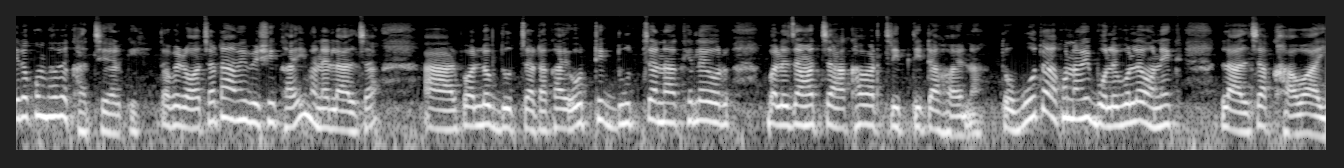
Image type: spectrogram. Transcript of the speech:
এরকমভাবে খাচ্ছি আর কি। তবে র চাটা আমি বেশি খাই মানে লাল চা। আর পল্লব দুধ চাটা খায় ওর ঠিক দুধ চা না খেলে ওর বলে যে আমার চা খাওয়ার তৃপ্তিটা হয় না। তবুও তো এখন আমি বলে বলে অনেক লাল চা খাওয়াই।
